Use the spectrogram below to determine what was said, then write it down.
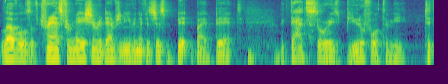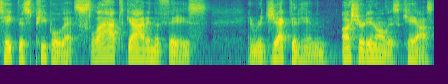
levels of transformation, redemption, even if it's just bit by bit. Like, that story is beautiful to me. To take this people that slapped God in the face and rejected him and ushered in all this chaos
